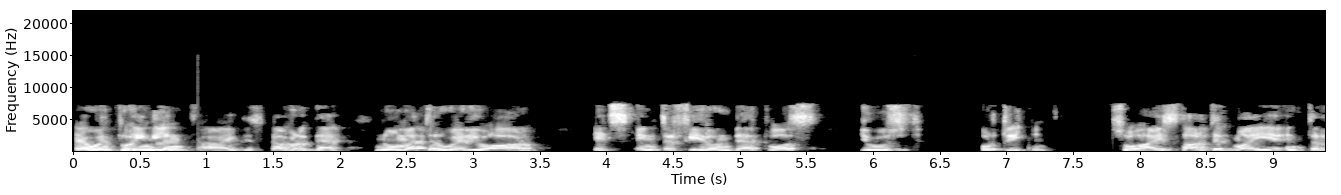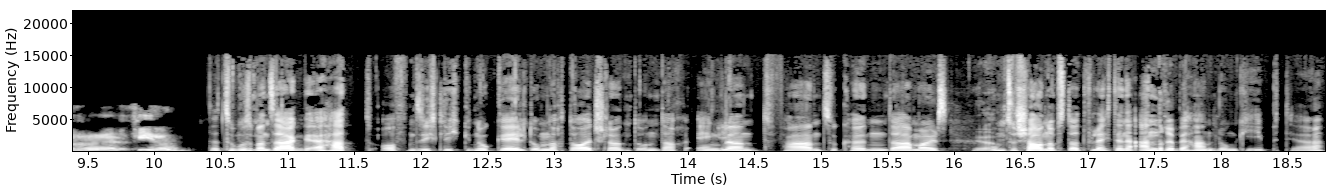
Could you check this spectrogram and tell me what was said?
I went to England. I discovered that no matter where you are, it's interferon that was used for treatment. So I started my interferon. Dazu muss man sagen, er hat offensichtlich genug Geld, um nach Deutschland und nach England fahren zu können damals, ja. um zu schauen, ob es dort vielleicht eine andere Behandlung gibt. Ja?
